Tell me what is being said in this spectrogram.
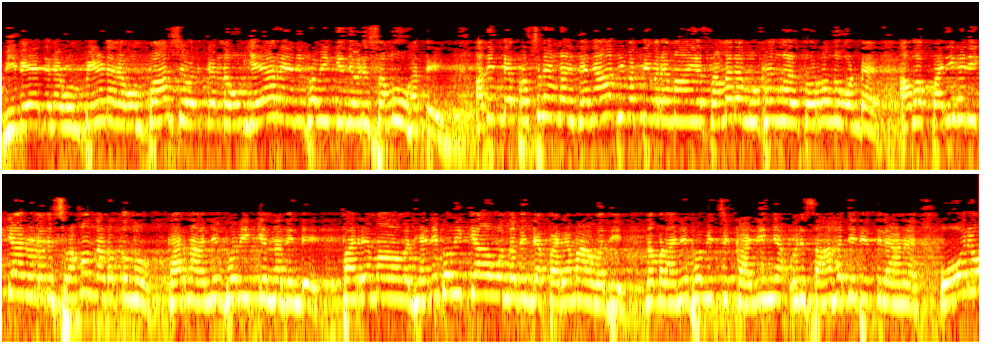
വിവേചനവും പീഡനവും പാർശ്വവൽക്കരണവും ഏറെ അനുഭവിക്കുന്ന ഒരു സമൂഹത്തെ അതിന്റെ പ്രശ്നങ്ങൾ ജനാധിപത്യപരമായ അവ പരിഹരിക്കാനുള്ള ഒരു ശ്രമം നടത്തുന്നു. കാരണം അനുഭവിക്കുന്നതിന്റെ പരമാവധി അനുഭവിക്കാവുന്നതിന്റെ പരമാവധി നമ്മൾ അനുഭവിച്ച് കഴിഞ്ഞ ഒരു സാഹചര്യത്തിലാണ് ഓരോ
